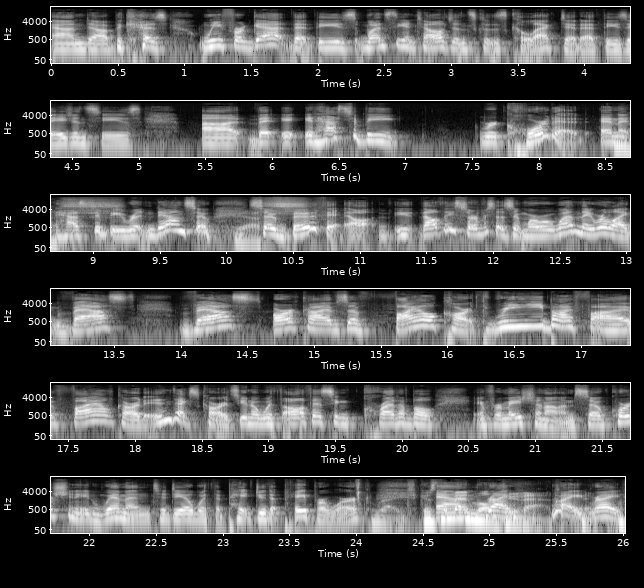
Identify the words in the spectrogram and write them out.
and uh, because we forget that these once the intelligence is collected at these agencies, uh, that it, it has to be recorded and it has to be written down. So Yes. so both all, all these services in World War One they were like vast vast archives of file card three by five file card index cards you know with all this incredible information on them. So of course you need women to deal with the pa- do the paperwork Right, 'cause the men won't do that. Right, Yeah. right.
